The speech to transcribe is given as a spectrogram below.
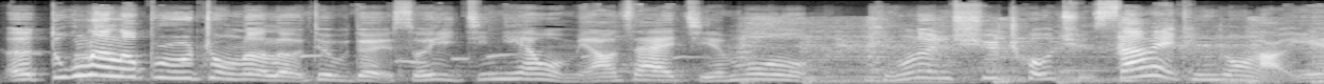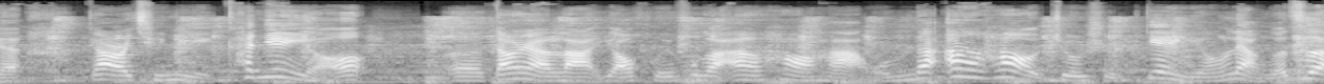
呃，独乐乐不如众乐乐，对不对？所以今天我们要在节目评论区抽取三位听众老爷，雕儿请你看电影。呃，当然了，要回复个暗号哈，我们的暗号就是“电影”两个字。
